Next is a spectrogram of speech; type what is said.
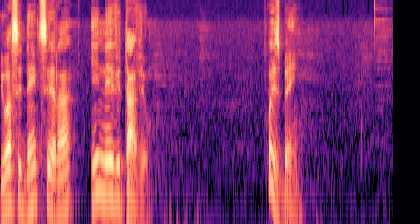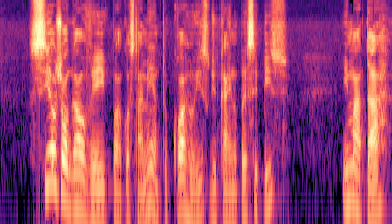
e o acidente será inevitável. Pois bem, se eu jogar o veículo para o acostamento, corre o risco de cair no precipício e matar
